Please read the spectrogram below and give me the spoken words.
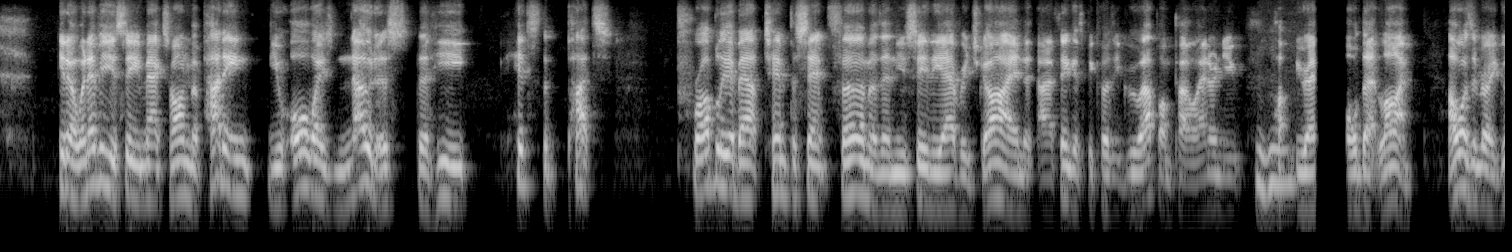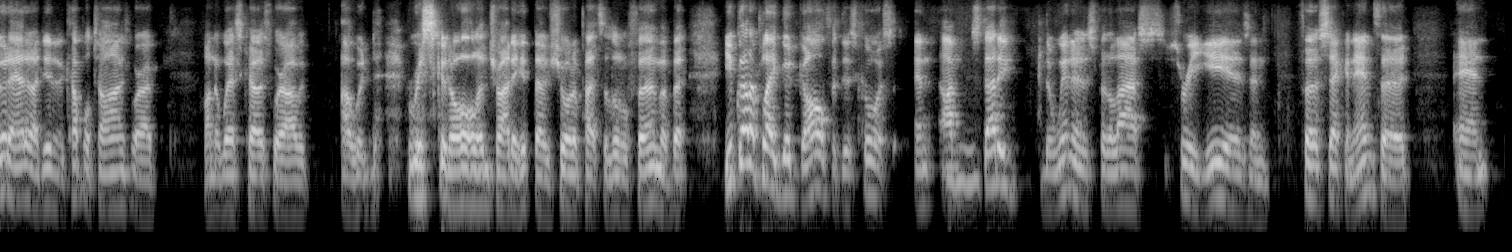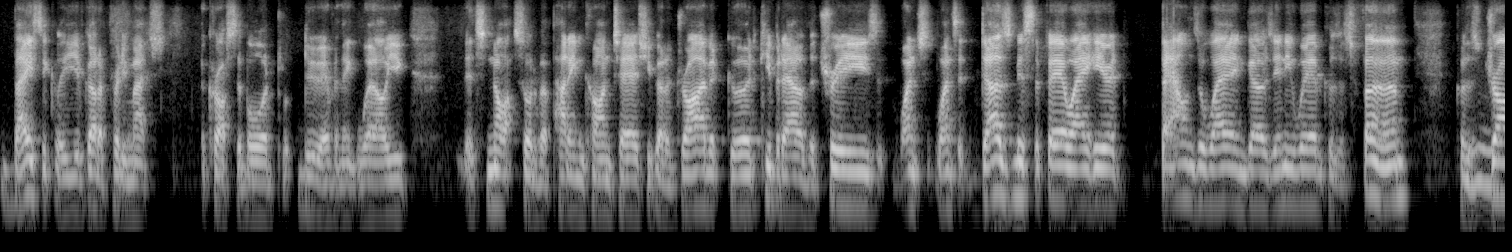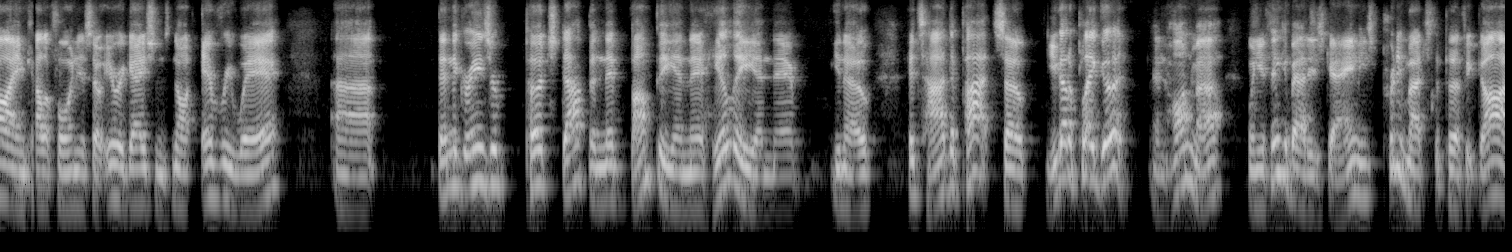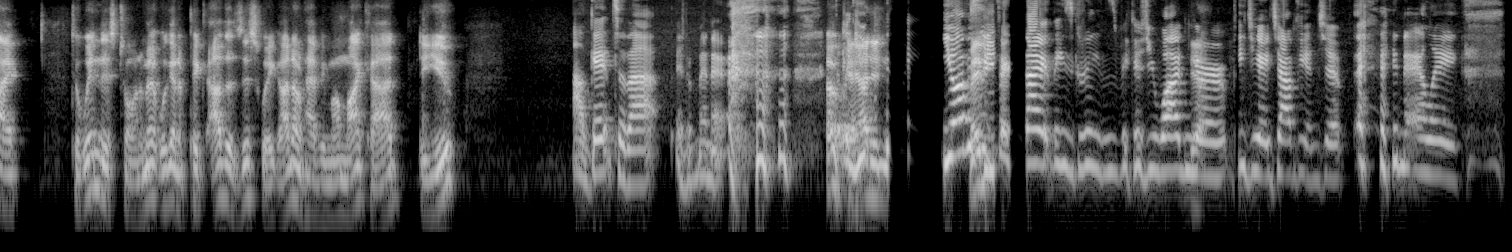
you know, whenever you see Max Homa putting, you always notice that he hits the putts probably about 10% firmer than you see the average guy. And I think it's because he grew up on Poa annua and you, mm-hmm. you hold that line. I wasn't very good at it. I did it a couple of times where I, on the West Coast, where I would I would risk it all and try to hit those shorter putts a little firmer. But you've got to play good golf at this course. And I've mm-hmm. studied the winners for the last three years and first, second, and third. And basically, you've got to pretty much across the board do everything well. You, it's not sort of a putting contest. You've got to drive it good, keep it out of the trees. Once once it does miss the fairway here, it bounds away and goes anywhere because it's firm, because mm-hmm. it's dry in California, so irrigation's not everywhere. Uh, then the greens are perched up and they're bumpy and they're hilly and they're you know it's hard to putt. So you got to play good. And Homa, when you think about his game, he's pretty much the perfect guy to win this tournament. We're going to pick others this week. I don't have him on my card. Do you? I'll get to that in a minute. okay, you, I didn't. You obviously maybe, figured out these greens because you won yeah. your PGA championship in LA.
